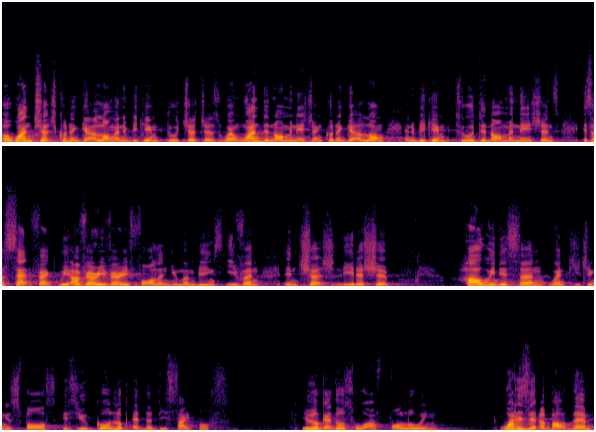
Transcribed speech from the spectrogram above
uh, one church couldn't get along and it became two churches, when one denomination couldn't get along and it became two denominations, it's a sad fact. We are very, very fallen human beings, even in church leadership. How we discern when teaching is false is you go look at the disciples. You look at those who are following. What is it about them?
